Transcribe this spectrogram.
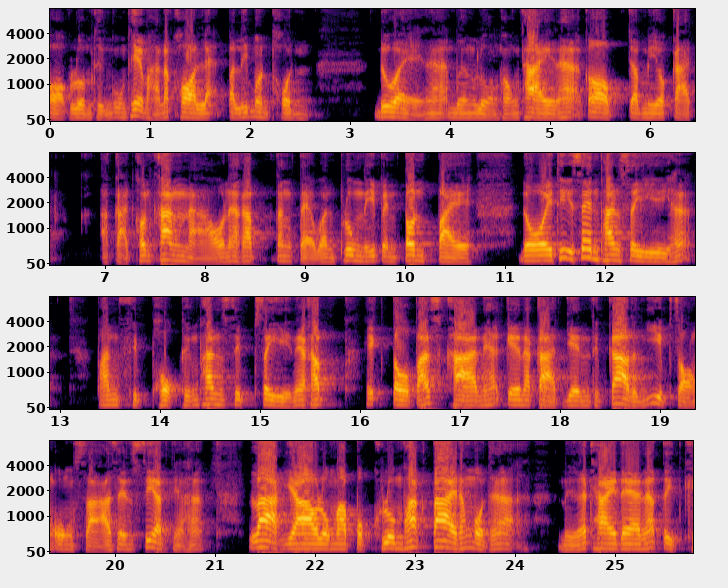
ออก รวมถึงกรุงเทพมหานครและปริมณฑลด้วยนะฮะเมืองหลวงของไทยนะฮะ ก็จะมีโอกาสอากาศค่อนข้างหนาวนะครับ ตั้งแต่วันพรุ่งนี้เป็นต้นไป โดยที่เส้นพันสี่ฮะ พันสิบหกถึงพันสิบสี่เนี่ยครับเฮกโตปาสคาลเนี่ยฮะเกณฑ์อากาศเย็น 19 ถึง 22 องศาเซนเซียสเนี่ยฮะลากยาวลงมาปกคลุมภาคใต้ทั้งหมดนะฮะเหนือชายแดนนะติดเข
